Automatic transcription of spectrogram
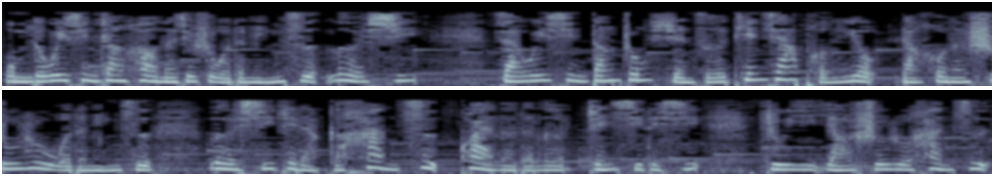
我们的微信账号呢，就是我的名字乐西，在微信当中选择添加朋友，然后呢输入我的名字乐西这两个汉字，快乐的乐，珍惜的惜，注意要输入汉字，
